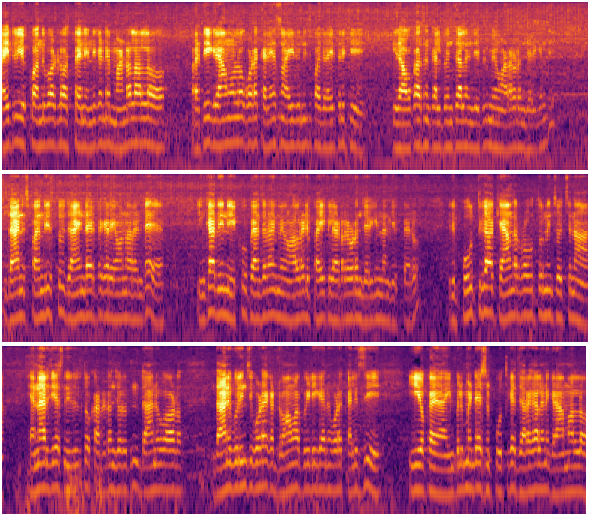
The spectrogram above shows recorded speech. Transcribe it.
రైతులకు ఎక్కువ అందుబాటులో వస్తాయని ఎందుకంటే మండలాల్లో ప్రతి గ్రామంలో కూడా కనీసం ఐదు నుంచి పది రైతులకి ఇది అవకాశం కల్పించాలని చెప్పి మేము అడగడం జరిగింది. దాన్ని స్పందిస్తూ జాయింట్ డైరెక్టర్ గారు ఏమన్నారంటే ఇంకా దీన్ని ఎక్కువ పెంచడానికి మేము ఆల్రెడీ పైకి లెటర్ ఇవ్వడం జరిగిందని చెప్పారు. ఇది పూర్తిగా కేంద్ర ప్రభుత్వం నుంచి వచ్చిన ఎన్ఆర్జీఎస్ నిధులతో కట్టడం జరుగుతుంది. దాని కూడా దాని గురించి కూడా ఇక్కడ డ్రామా పీడీ గారిని కూడా కలిసి ఈ యొక్క ఇంప్లిమెంటేషన్ పూర్తిగా జరగాలని గ్రామాల్లో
